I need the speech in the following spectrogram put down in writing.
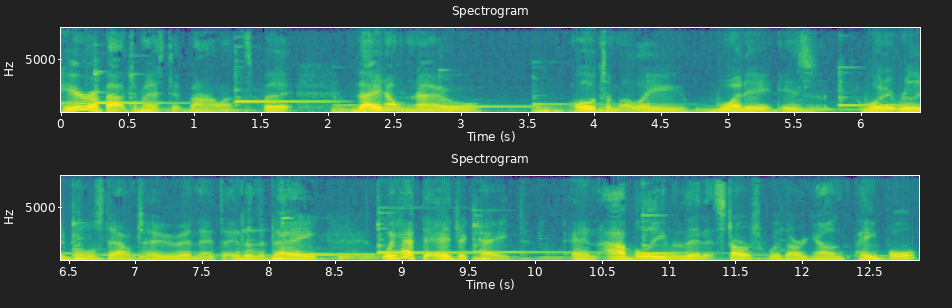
hear about domestic violence but they don't know ultimately what it is what it really boils down to. And at the end of the day we have to educate. And I believe that it starts with our young people,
